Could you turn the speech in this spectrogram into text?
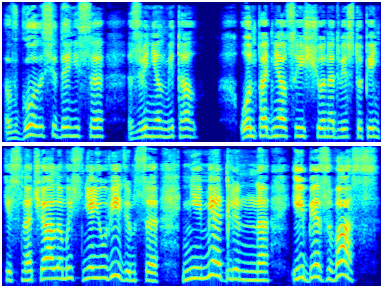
В голосе Денниса звенел металл. Он поднялся еще на две ступеньки. «Сначала мы с ней увидимся, немедленно и без вас!»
